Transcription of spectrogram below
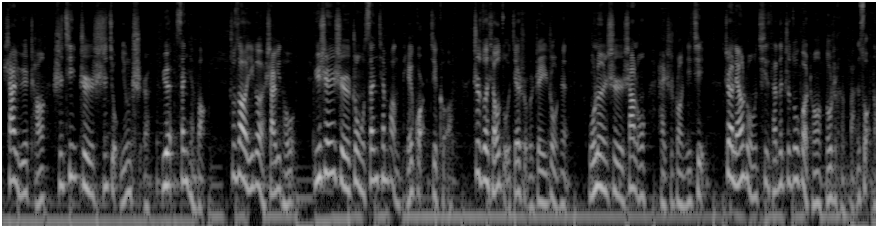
鲨鱼长十七至十九英尺，约三千磅。铸造一个鲨鱼头，鱼身是重三千磅的铁管即可。制作小组接手了这一重任，无论是沙龙还是撞击器，这两种器材的制作过程都是很繁琐的。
